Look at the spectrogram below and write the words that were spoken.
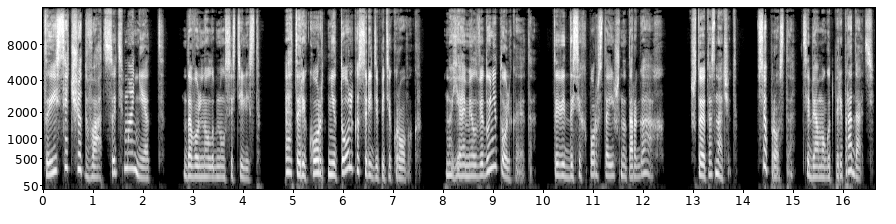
Тысяча двадцать монет, довольно улыбнулся стилист. Это рекорд не только среди пятикровок. Но я имел в виду не только это. Ты ведь до сих пор стоишь на торгах. Что это значит? Все просто. Тебя могут перепродать.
